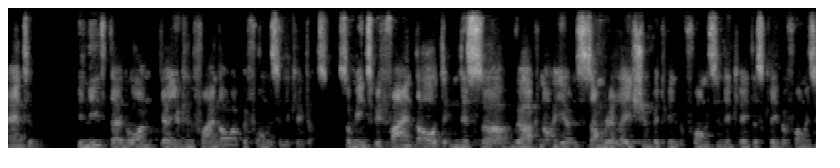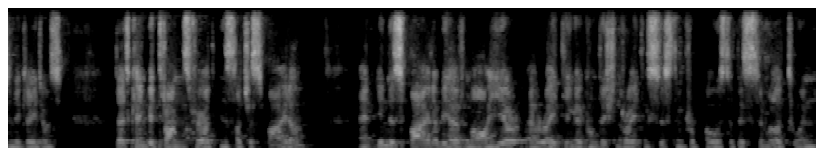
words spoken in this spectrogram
And beneath that one, there you can find our performance indicators. So means we find out in this uh, work now here some relation between performance indicators, key performance indicators that can be transferred in such a spider. And in the spider, we have now here a rating, a condition rating system proposed that is similar to an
